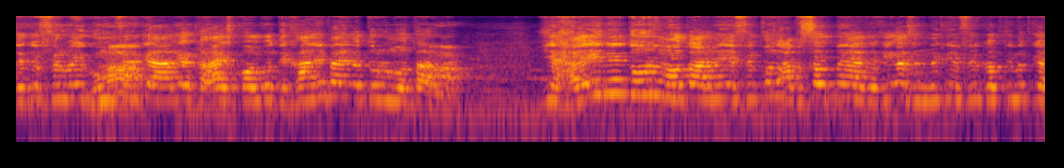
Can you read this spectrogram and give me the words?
دیکھو پھر وہی گھوم پھر کے آگے کہا اس قول کو دکھا نہیں پائیں گے دور المحتار میں۔ یہ ہے ہی نہیں دور المحتار میں یہ فقہ الابسط میں ہے۔ دیکھیے گا زندگی میں پھر غلطی مت کیا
